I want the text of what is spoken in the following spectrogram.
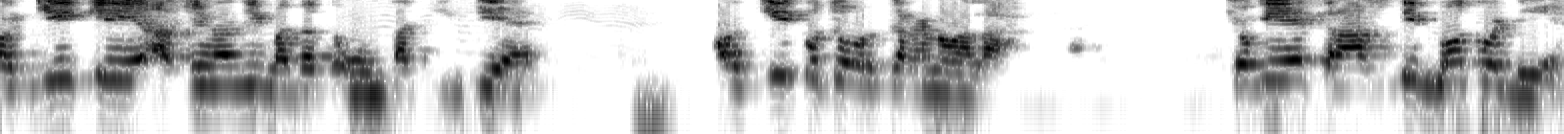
ਔਰ ਕੀ ਕੀ ਅਸੀਂ ਉਹਨਾਂ ਦੀ ਮਦਦ ਹੁਣ ਤੱਕ ਕੀਤੀ ਹੈ ਔਰ ਕੀ ਕੁਝ ਹੋਰ ਕਰਨ ਵਾਲਾ ਕਿਉਂਕਿ ਇਹ ਤਰਾਸਦੀ ਬਹੁਤ ਵੱਡੀ ਹੈ।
